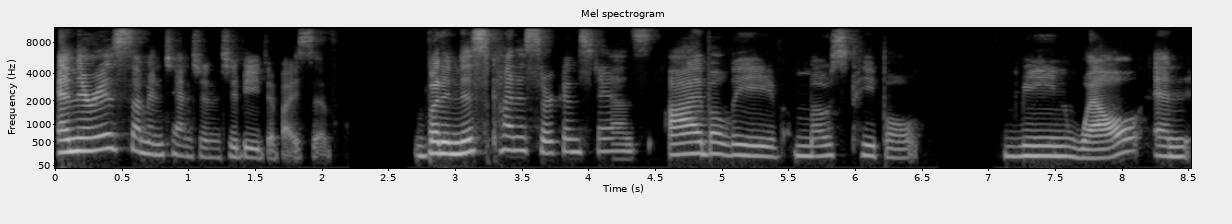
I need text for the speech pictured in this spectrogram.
And there is some intention to be divisive. But in this kind of circumstance, I believe most people mean well and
